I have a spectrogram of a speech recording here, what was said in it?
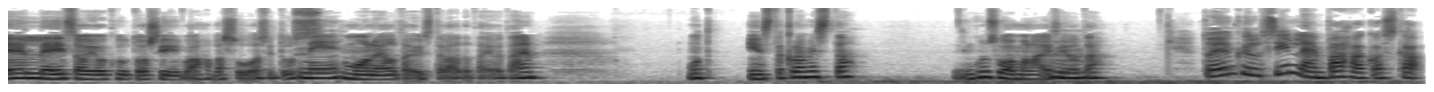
ellei se ole joku tosi vahva suositus niin. monelta ystävältä tai jotain. Mutta Instagramista, niin kuin suomalaisilta. Mm. Toi on kyllä silleen paha, koska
